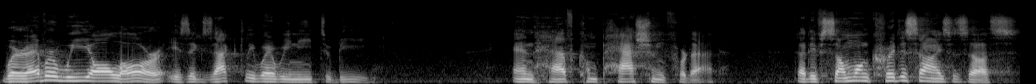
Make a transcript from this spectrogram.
wherever we all are is exactly where we need to be and have compassion for that. That if someone criticizes us,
